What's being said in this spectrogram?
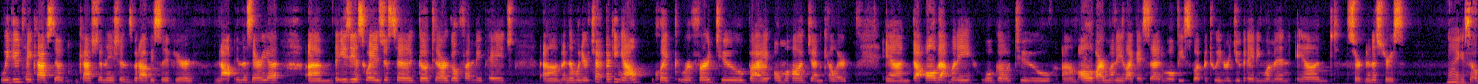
We do take cash do- cash donations, but obviously if you're not in this area, um, the easiest way is just to go to our GoFundMe page. Um, and then when you're checking out, click referred to by Omaha Jen Keller. And that all that money will go to um, all of our money, like I said, will be split between Rejuvenating Women and certain ministries. Nice. So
